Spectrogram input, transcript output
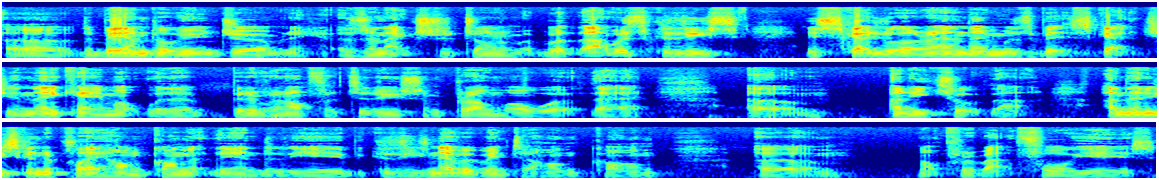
uh, the BMW in Germany as an extra tournament. But that was because his his schedule around then was a bit sketchy, and they came up with a bit of an offer to do some promo work there, um, and he took that. And then he's going to play Hong Kong at the end of the year because he's never been to Hong Kong, um, not for about four years.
